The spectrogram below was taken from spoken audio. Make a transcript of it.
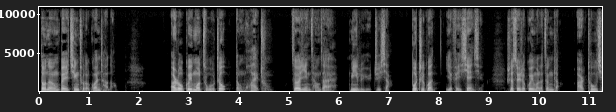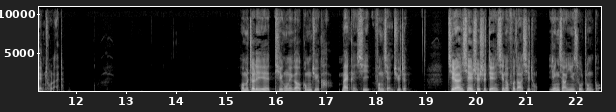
都能被清楚地观察到。而如规模诅咒等坏处，则隐藏在密律之下，不直观也非线性，是随着规模的增长而凸显出来的。我们这里提供了一个工具卡——麦肯锡风险矩阵。既然现实是典型的复杂系统，影响因素众多，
